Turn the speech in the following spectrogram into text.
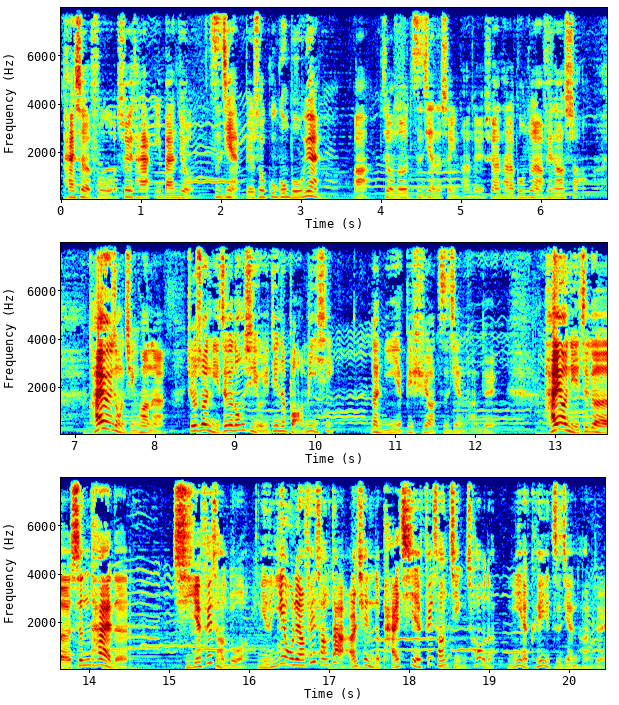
拍摄服务，所以它一般就自建。比如说故宫博物院啊，这种都是自建的摄影团队，虽然它的工作量非常少。还有一种情况呢，就是说你这个东西有一定的保密性，那你也必须要自建团队。还有你这个生态的企业非常多，你的业务量非常大，而且你的排期也非常紧凑的，你也可以自建团队。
